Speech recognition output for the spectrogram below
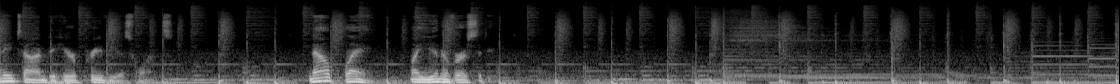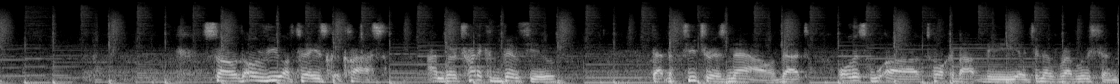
anytime to hear previous ones. Now playing My University. So the overview of today's class, I'm going to try to convince you that the future is now, that all this uh, talk about the uh, genetic revolution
